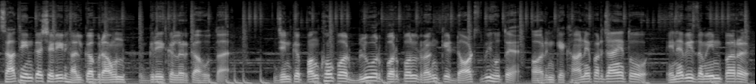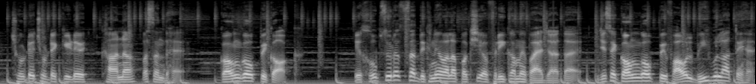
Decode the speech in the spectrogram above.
साथ ही इनका शरीर हल्का ब्राउन ग्रे कलर का होता है, जिनके पंखों पर ब्लू और पर्पल रंग के डॉट्स भी होते हैं। और इनके खाने पर जाएँ तो इन्हें भी ज़मीन पर छोटे छोटे कीड़े खाना पसंद है। Congo peacock. ये खूबसूरत सा दिखने वाला पक्षी अफ्रीका में पाया जाता है, जिसे कॉन्गो पिफाउल भी बुलाते हैं।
